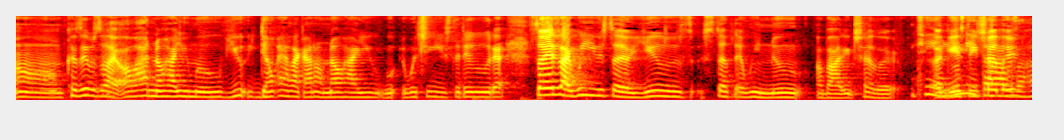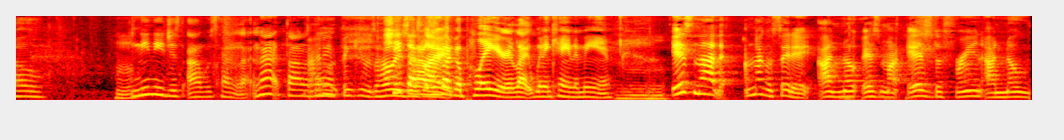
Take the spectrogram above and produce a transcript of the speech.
Um, cause it was like, oh, I know how you move. You don't act like I don't know how you what you used to do. That so it's like we used to use stuff that we knew about each other Tim, against Nene each thought I other. was a hoe. Nene just I was kind of like not thought of I didn't think he was a hoe. She It's thought just I was like- like a player, like when it came to men. It's not. I'm not gonna say that. I know as my as the friend, I know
